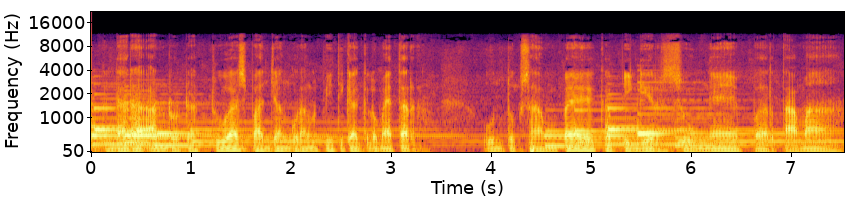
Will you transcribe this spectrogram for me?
kendaraan roda 2 sepanjang kurang lebih 3 km untuk sampai ke pinggir sungai pertama.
